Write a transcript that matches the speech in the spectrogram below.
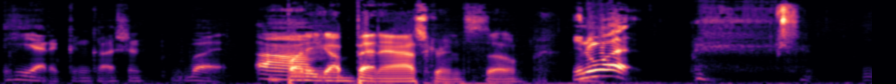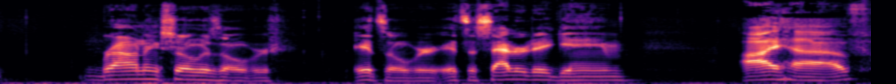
he had a concussion. But Buddy um, got Ben Askren. So You know what? Browning show is over. It's over. It's a Saturday game. I have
